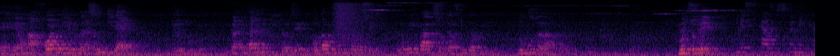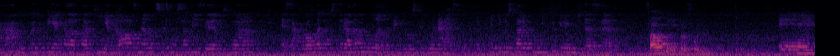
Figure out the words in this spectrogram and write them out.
é, é uma forma de remuneração indireta do YouTube. Gratuidade, eu repito, eu vou dizer, vou dar um vídeo para vocês. Eu não ganho nada do seu Deus se me der um vídeo. Não muda nada para mim. Muito bem. Nesses casos quando tem aquela plaquinha, nós não nos responsabilizamos por essa cláusula é considerada nula também pelos tribunais. Porque tem um histórico muito grande dessa. Fala no microfone. É,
